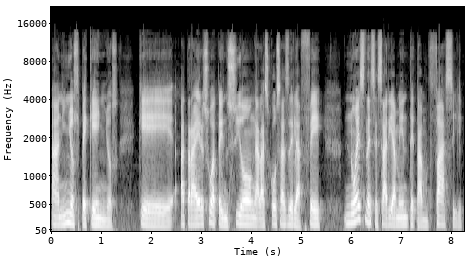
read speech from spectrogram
a niños pequeños, que atraer su atención a las cosas de la fe no es necesariamente tan fácil.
